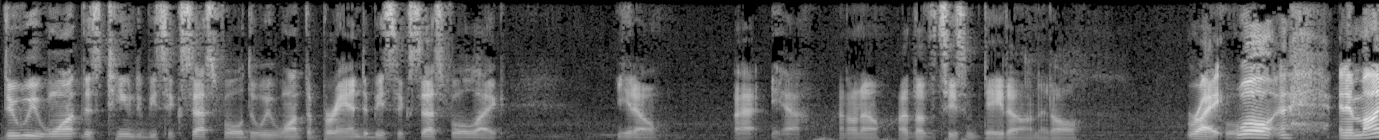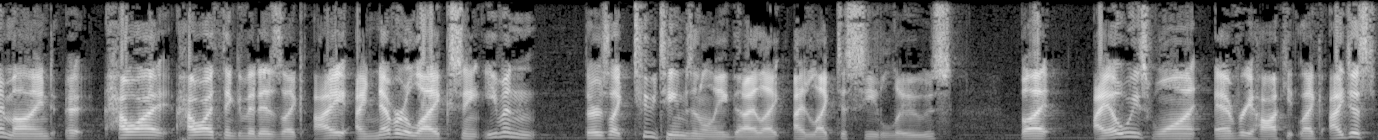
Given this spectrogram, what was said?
do we want this team to be successful? Do we want the brand to be successful? Like, you know, uh, yeah, I don't know. I'd love to see some data on it all. Right. Cool. Well, and in my mind, uh, how I how I think of it is like I I never like seeing even there's like two teams in the league that I like I like to see lose, but I always want every hockey like I just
